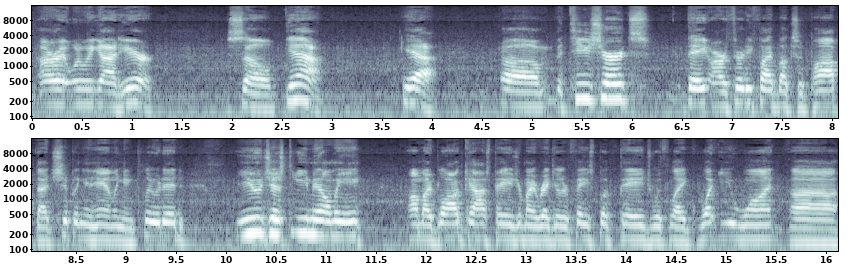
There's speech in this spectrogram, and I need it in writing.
All right, what do we got here? So, yeah. Yeah. Um, the t-shirts, they are 35 bucks a pop. That's shipping and handling included. You just email me on my blogcast page or my regular Facebook page with like what you want. Uh,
